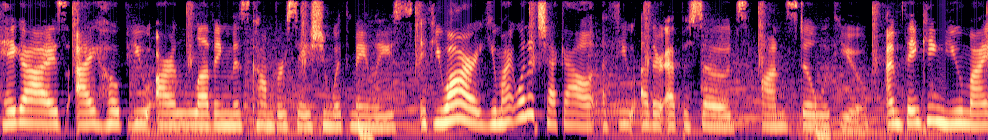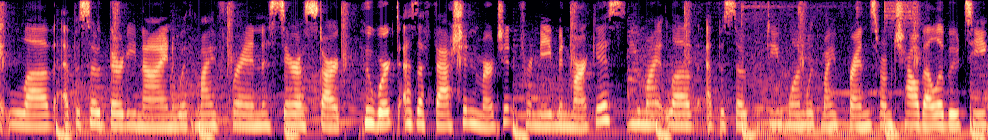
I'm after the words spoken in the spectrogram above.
Hey guys, I hope you are loving this conversation with Maylise. If you are, you might want to check out a few other episodes on Still With You. I'm thinking you might love episode 39 with my friend Sarah Stark, who worked as a fashion merchant for Neiman Marcus. You might love episode 51 with my friends from Ciao Bella Boutique,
